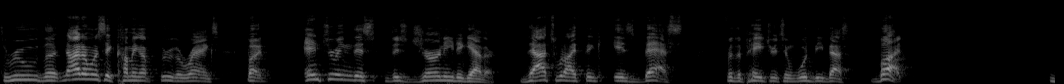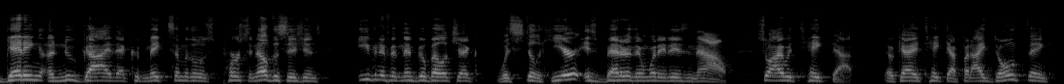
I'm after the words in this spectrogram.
through the. Now I don't want to say coming up through the ranks, but entering this this journey together. That's what I think is best for the Patriots and would be best. But getting a new guy that could make some of those personnel decisions, even if it meant Bill Belichick was still here, is better than what it is now. So I would take that. Okay, I take that. But I don't think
